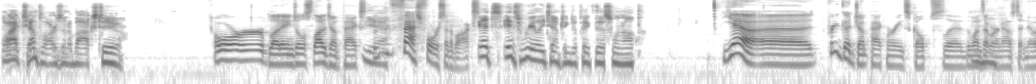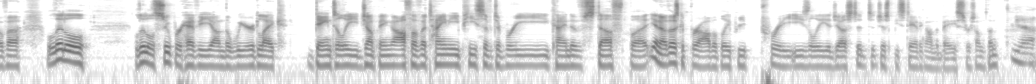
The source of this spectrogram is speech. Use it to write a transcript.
Black Templars in a box too. Or Blood Angels, a lot of jump packs, Yeah. Fast Force in a box. It's it's really tempting to pick this one up. Yeah, uh, pretty good jump pack marine sculpts. The, the ones that Mhm. were announced at Nova, little, little super heavy on the weird like daintily jumping off of a tiny piece of debris kind of stuff. But you know, those could probably be pretty easily adjusted to just be standing on the base or something. Yeah.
